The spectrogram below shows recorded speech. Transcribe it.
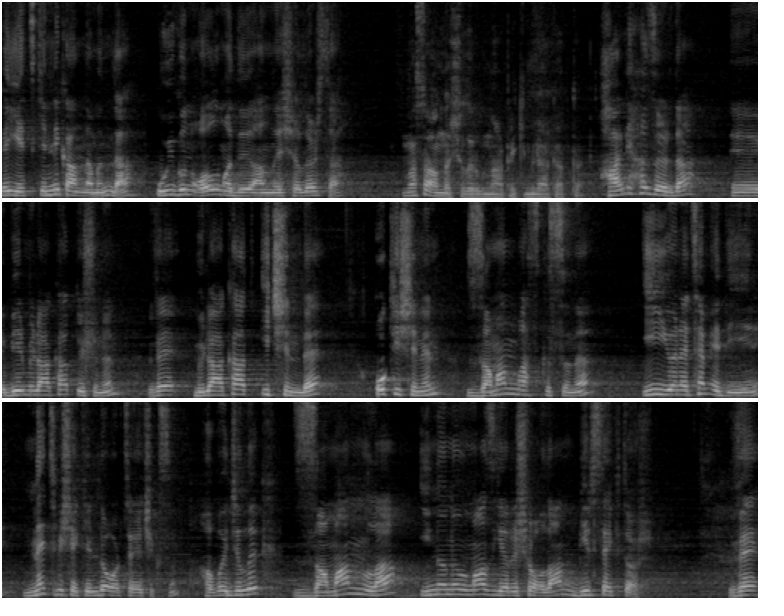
ve yetkinlik anlamında uygun olmadığı anlaşılırsa Nasıl anlaşılır bunlar peki mülakatta? Hali hazırda e, bir mülakat düşünün ve mülakat içinde o kişinin zaman baskısını iyi yönetemediği net bir şekilde ortaya çıksın. Havacılık zamanla inanılmaz yarışı olan bir sektör. Ve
